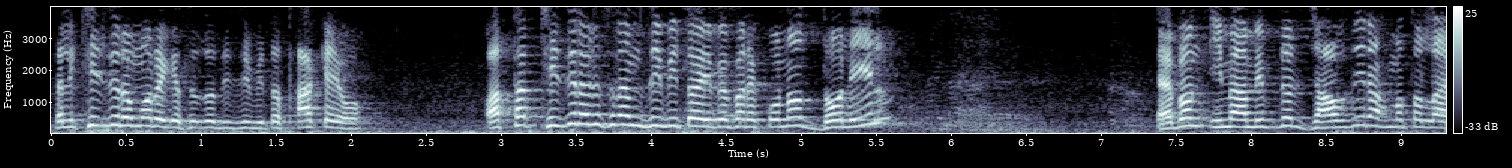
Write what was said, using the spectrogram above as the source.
তাহলে খিজিরও মরে গেছে যদি জীবিত থাকেও। অর্থাৎ খিজির আল ইসলাম জীবিত এই ব্যাপারে কোন দলিল এবং ইমাম ইবনুল জাউজি রহমতুল্লাহ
